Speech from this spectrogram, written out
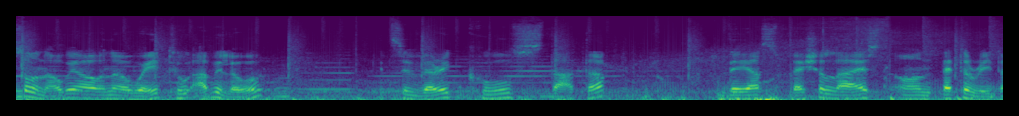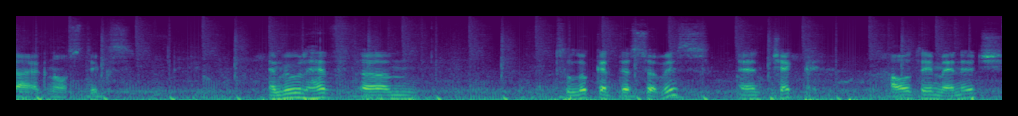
So now we are on our way to Aviloo. It's a very cool startup. They are specialized on battery diagnostics. And we will have um, to look at their service and check how they manage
